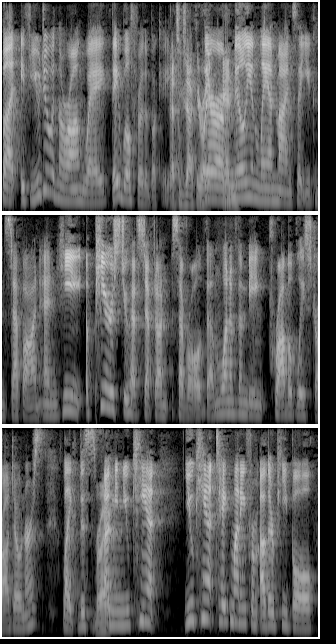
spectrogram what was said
But if you do it in the wrong way, they will throw the book at you. That's exactly right. There are and- a million landmines that you can step on, and he appears to have stepped on several of them. One of them being probably straw donors. Like this, right. I mean, you can't you can't take money from other people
